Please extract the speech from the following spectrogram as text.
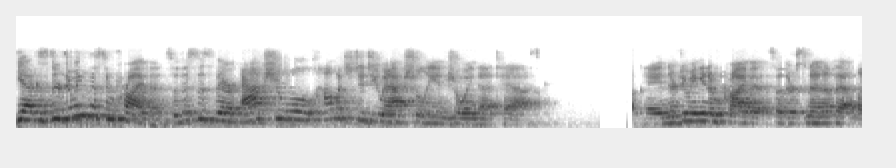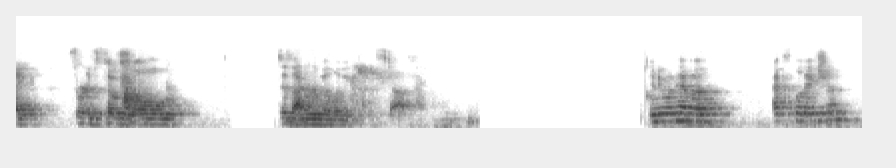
Yeah, because they're doing this in private, so this is their actual, how much did you actually enjoy that task? Okay, and they're doing it in private, so there's none of that like sort of social desirability kind of stuff. Anyone have a explanation?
